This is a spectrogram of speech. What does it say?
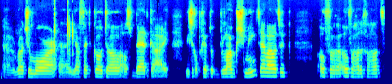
eh, Roger Moore, eh Jafet Koto als bad guy. Die zich op een gegeven moment blank schminkt. Hè, waar we het natuurlijk over, eh, over hadden gehad.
